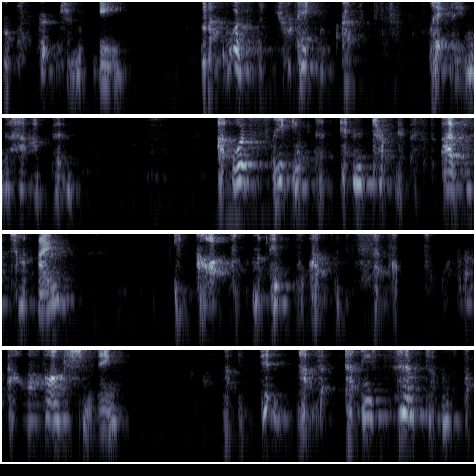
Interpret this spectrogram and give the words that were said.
offered to me. I was a train wreck waiting to happen. I was seeing an internist at the time because my blood cells malfunctioning. I didn't have any symptoms, but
